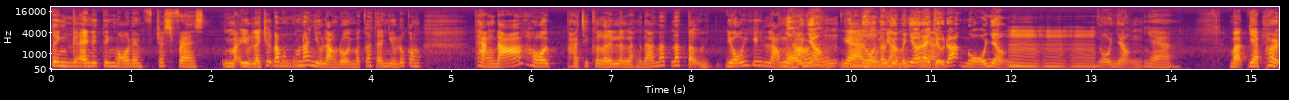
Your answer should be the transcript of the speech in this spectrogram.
think ừ. anything more than just friends mặc dù là trước đó ừ. bóng cũng nói nhiều lần rồi mà có thể nhiều lúc con thằng đó thôi particularly là lần đó nó nó tự dối với lòng ngộ nó. nhận dạ yeah, ngộ tao vừa mới nhớ ra yeah. chữ đó ngộ nhận ừ, ừ, ừ. ngộ nhận dạ yeah mà dạ per,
